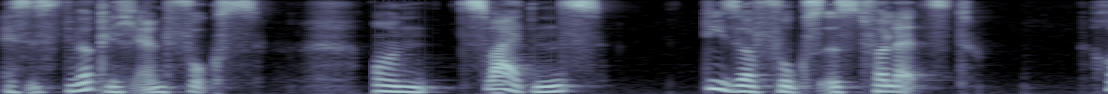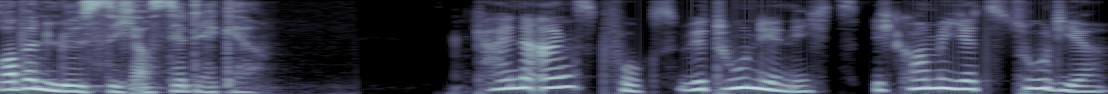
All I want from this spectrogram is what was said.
es ist wirklich ein Fuchs. Und zweitens, dieser Fuchs ist verletzt. Robin löst sich aus der Decke. Keine Angst, Fuchs, wir tun dir nichts. Ich komme jetzt zu dir.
